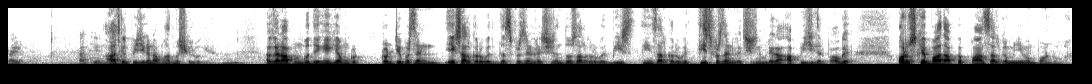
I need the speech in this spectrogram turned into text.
राइट आजकल पीजी करना बहुत मुश्किल हो गया। हम्म। अगर आप उनको देंगे कि हमको ट्वेंटी परसेंट एक साल करोगे तो दस परसेंट रिलैक्सेशन दो साल करोगे बीस, तीन साल करोगे तीस परसेंट रिलैक्सेशन मिलेगा, आप पीजी कर पाओगे। और उसके बाद आपको पाँच साल का मिनिमम बॉन्ड होगा।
